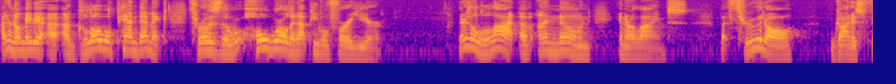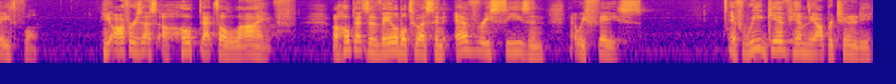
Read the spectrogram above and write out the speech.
I don't know, maybe a, a global pandemic throws the whole world in upheaval for a year. There's a lot of unknown in our lives. But through it all, God is faithful. He offers us a hope that's alive, a hope that's available to us in every season that we face. If we give him the opportunity,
